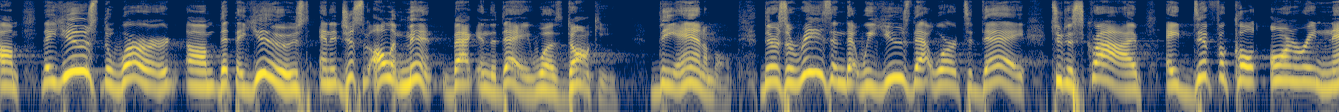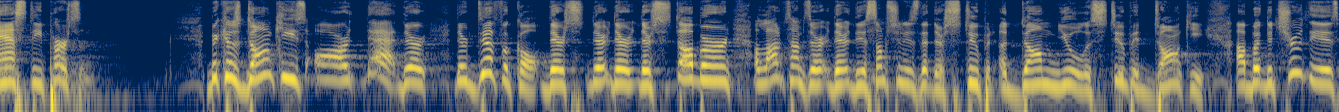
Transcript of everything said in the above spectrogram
um, they used the word um, that they used, and it just, all it meant back in the day was donkey the animal. There's a reason that we use that word today to describe a difficult, ornery, nasty person. Because donkeys are that. They're, they're difficult. They're, they're, they're, they're stubborn. A lot of times they're, they're, the assumption is that they're stupid. A dumb mule, a stupid donkey. Uh, but the truth is,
